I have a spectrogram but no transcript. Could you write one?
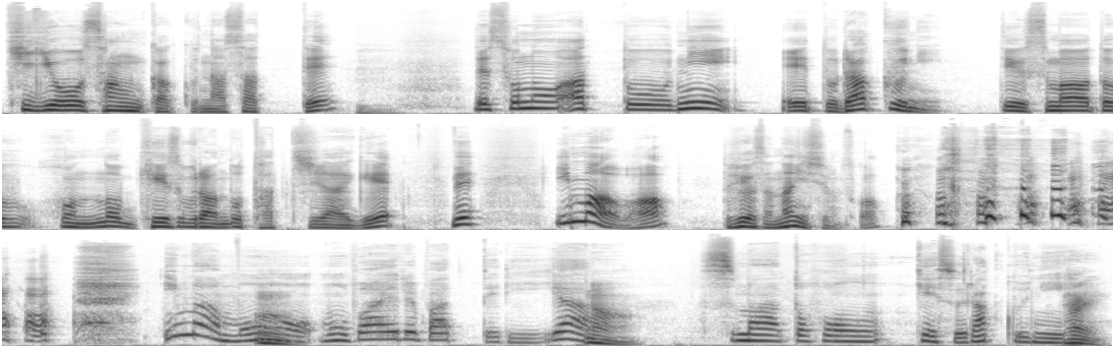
企業参画なさってうん。でその後にえーっと楽にっていうスマートフォンのケースブランドを立ち上げ。で今は東さん何してるんですか、今もモバイルバッテリーやうん。スマートフォンケース楽にはい、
